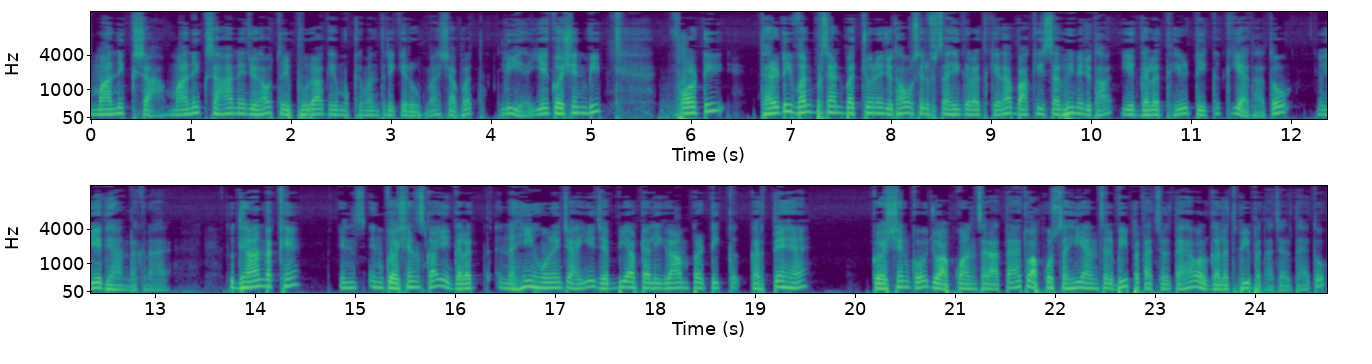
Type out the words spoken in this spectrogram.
मानिक शाह। मानिक शाह ने जो है वो त्रिपुरा के मुख्यमंत्री के रूप में शपथ ली है। ये क्वेश्चन भी फोर्टी थर्टी वन परसेंट बच्चों ने जो था वो सिर्फ़ सही गलत किया था, बाकी सभी ने जो था ये गलत ही टिक किया था। तो ये ध्यान रखना है। तो ध्यान रखें, इन इन क्वेश्चंस का ये गलत नहीं होने चाहिए। जब भी आप टेलीग्राम पर टिक करते हैं क्वेश्चन को जो आपको आंसर आता है तो आपको सही आंसर भी पता चलता है और गलत भी पता चलता है। तो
